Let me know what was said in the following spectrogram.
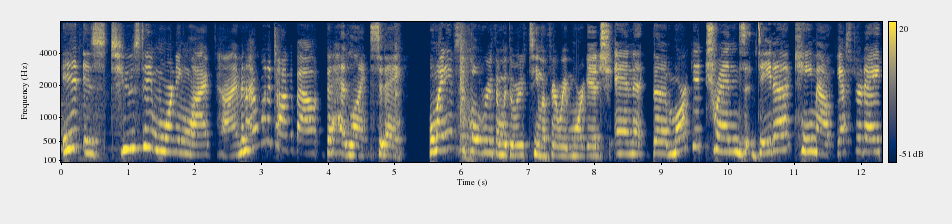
It is Tuesday morning live time, and I want to talk about the headlines today. Well, my name is Nicole Ruth. I'm with the Ruth team of Fairway Mortgage, and the market trends data came out yesterday.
